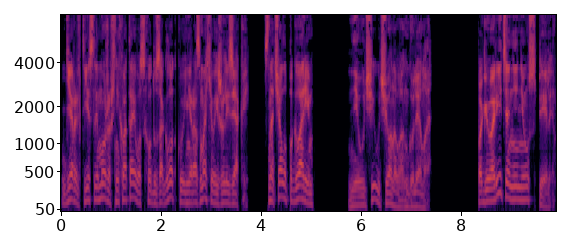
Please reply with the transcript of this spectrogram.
Геральт, если можешь, не хватай его сходу за глотку и не размахивай железякой. Сначала поговорим». «Не учи ученого, Ангулема». Поговорить они не успели.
